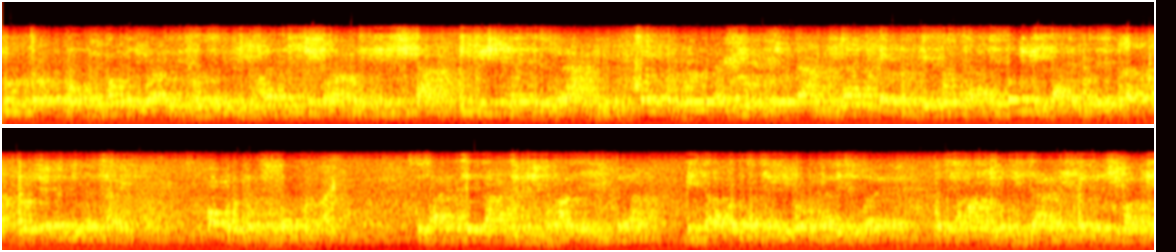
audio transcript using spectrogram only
purtroppo per quanto riguarda il discorso dei figli passivi ci sono alcune criticità difficilmente superabili. E per l'organizzazione geografica e perché non c'è la disponibilità per poter procedere diversamente. Ho proposto, scusate, se la, Tribunale è libera, vista la valutazione di fronte alle sue, particolare rispetto ai cimocchi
